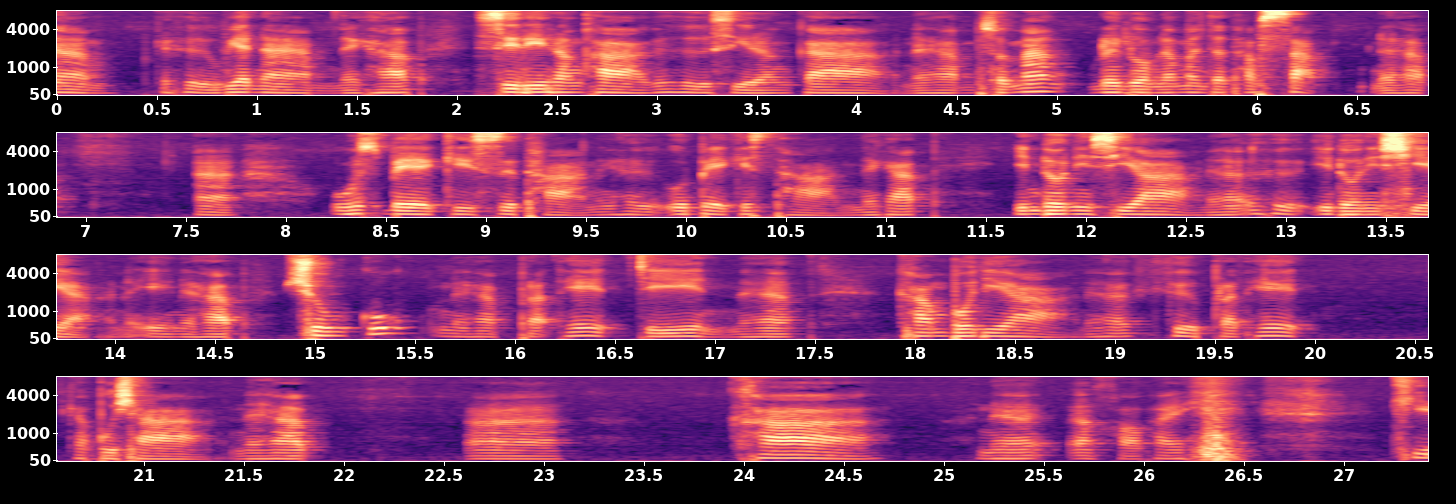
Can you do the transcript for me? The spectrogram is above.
นาม ก็คือเวียดนามนะครับศรีลังกาก็คือศรีลังกานะครับส่วนมากโดยรวมแล้วมันจะทับศัพท์นะครับอ่าอุซเบกิสถานก็คืออุซเบกิสถานนะครับอินโดนีเซียนะก็คืออินโดนีเซียนั่นเองนะครับชุงกุกนะครับประเทศจีนนะครับคัมโบเดียนะครับก็คือประเทศกัมพูชานะครับอ่าคานะฮะขออภัยคิ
